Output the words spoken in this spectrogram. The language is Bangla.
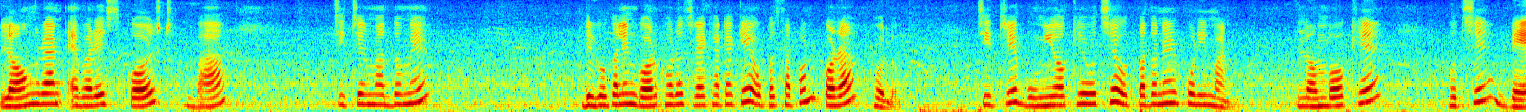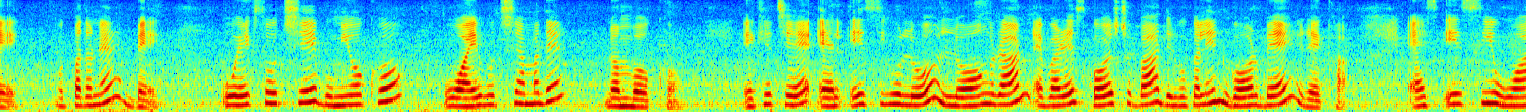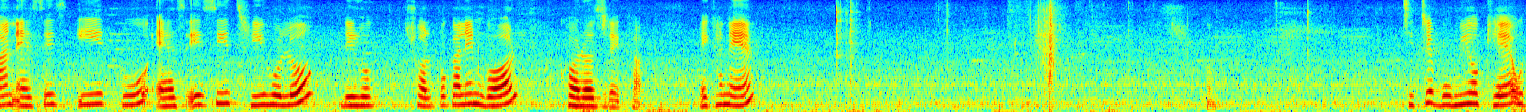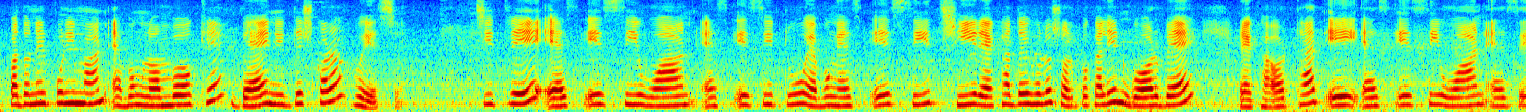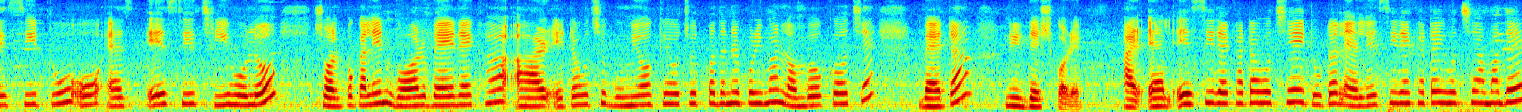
লং রান অ্যাভারেজ কস্ট বা চিত্রের মাধ্যমে দীর্ঘকালীন গড় খরচ রেখাটাকে উপস্থাপন করা হলো। চিত্রে ভূমি অক্ষে হচ্ছে উৎপাদনের পরিমাণ, লম্ব অক্ষে হচ্ছে ব্যয়, উৎপাদনের ব্যয়। ও এক্স হচ্ছে ভূমি অক্ষ ওয়াই হচ্ছে আমাদের লম্ব অক্ষ। এক্ষেত্রে এল এসি হলো লং রান এভারেজ কস্ট বা দীর্ঘকালীন গড় ব্যয় রেখা। S AC one, S S E two, S AC three হলো দীর্ঘ স্বল্পকালীন গড় খরচ রেখা। এখানে চিত্রে ভূমি অক্ষে উৎপাদনের পরিমাণ এবং লম্ব অক্ষে ব্যয় নির্দেশ করা হয়েছে। চিত্রে S S C one, S S C two এবং এস এস সি থ্রি রেখাদ্বয় হলো স্বল্পকালীন গড় ব্যয় রেখা অর্থাৎ এই S S C one S S C two ও এস এস সি থ্রি হলো স্বল্পকালীন গড় ব্যয় রেখা। আর এটা হচ্ছে ভূমি অক্ষে হচ্ছে উৎপাদনের পরিমাণ, লম্ব অক্ষ হচ্ছে ব্যয়টা নির্দেশ করে। আর এলএসি রেখাটা হচ্ছে, এই টোটাল এলএসি রেখাটাই হচ্ছে আমাদের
